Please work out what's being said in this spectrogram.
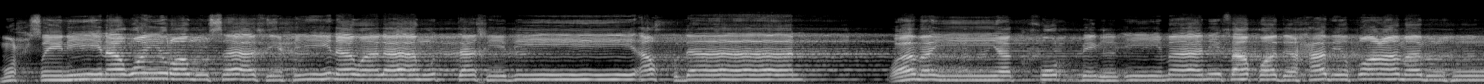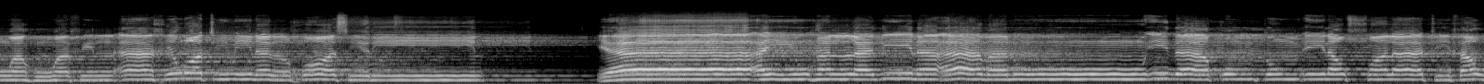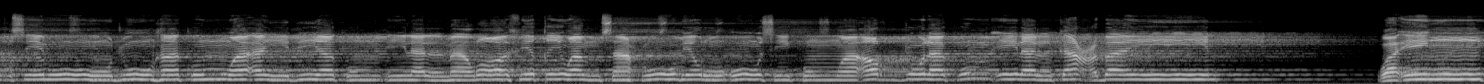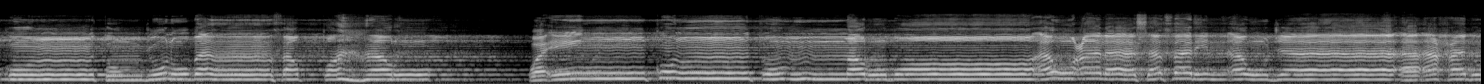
محصنين غير مسافحين ولا متخذي أخدان ومن يكفر بالإيمان فقد حبط عمله وهو في الآخرة من الخاسرين. يا أيها الذين آمنوا اذا قمتم الصلاه الصلاة فاغسلوا وجوهكم وأيديكم إلى المرافق وامسحوا برؤوسكم وأرجلكم إلى الكعبين وإن كنتم جنبا فاطهروا وإن كنتم مرضى سفر أو جاء أحد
